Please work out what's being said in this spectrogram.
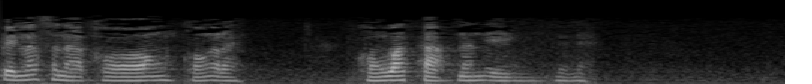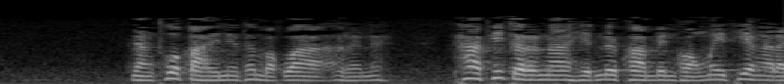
เป็นลักษณะของของอะไร ของวัตตะนั่นเองเนี่ยอย่างทั่วไปเนี่ยท่านบอกว่าอะไรนะ ถ้าพิจารณาเห็นโดยความเป็นของไม่เที่ยงอะไร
